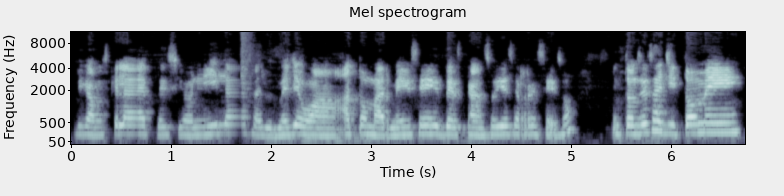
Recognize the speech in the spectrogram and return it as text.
digamos que la depresión y la salud me llevó a tomarme ese descanso y ese receso entonces allí tomé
